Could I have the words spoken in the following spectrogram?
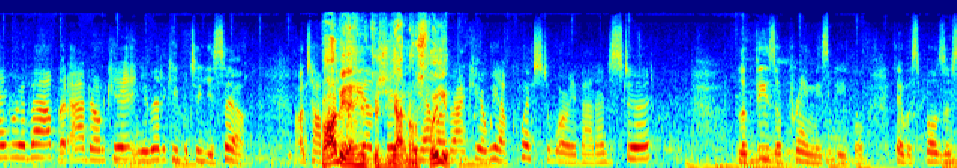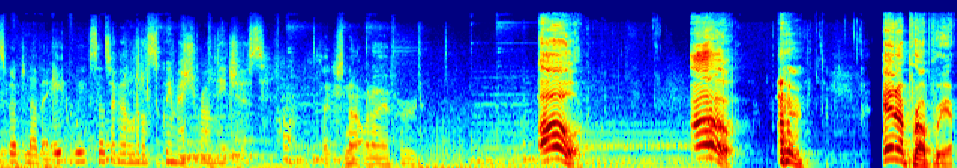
angry about, but I don't care, and you better keep it to yourself. On top Probably of angry because you got no thing we have sleep. under our care, we have Quints to worry about. Understood? Look, these are preemies people. They were supposed to have spent another eight weeks since I got a little squeamish around leeches. Huh. That is not what I have heard. Oh, oh, inappropriate.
